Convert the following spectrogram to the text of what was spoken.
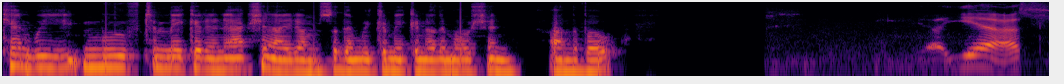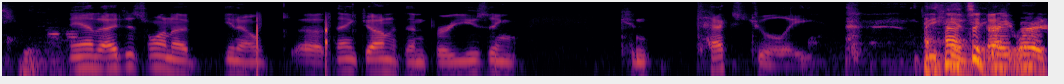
can we move to make it an action item so then we can make another motion on the vote? Uh, yes, and I just want to, you know, uh, thank Jonathan for using contextually. the That's a great word.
